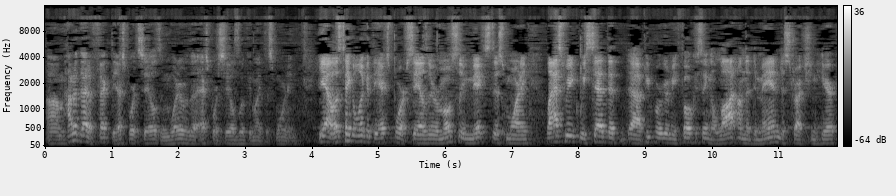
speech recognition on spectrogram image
Um, how did that affect the export sales, and what are the export sales looking like this morning? Yeah, let's take a look at the export sales. They were mostly mixed this morning. Last week we said that uh, people were going to be focusing a lot on the demand destruction here,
